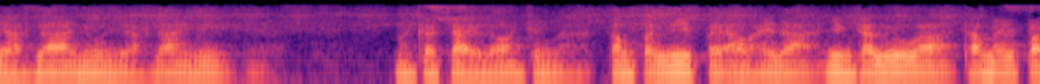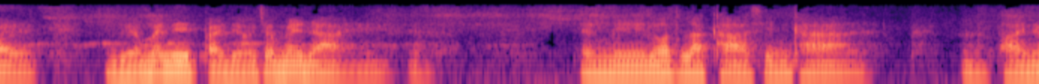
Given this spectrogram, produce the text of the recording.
อยากได้นู่นอยากได้นี่ มันก็ใจร้อนขึ้นมา ต้องไปรีบไปเอาให้ได้ ยิ่งถ้ารู้ว่าถ้าไม่ไป เดี๋ยวไม่รีบไป เดี๋ยวจะไม่ได้ จะมีลดราคาสินค้าภายใน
